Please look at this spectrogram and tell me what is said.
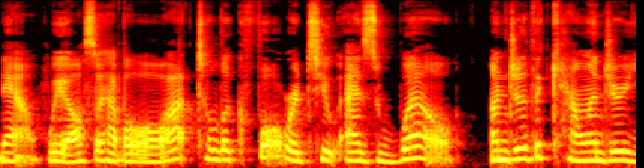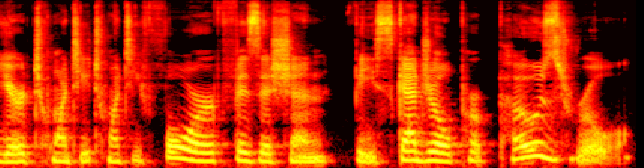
Now, we also have a lot to look forward to as well under the calendar year 2024 physician fee schedule proposed rule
